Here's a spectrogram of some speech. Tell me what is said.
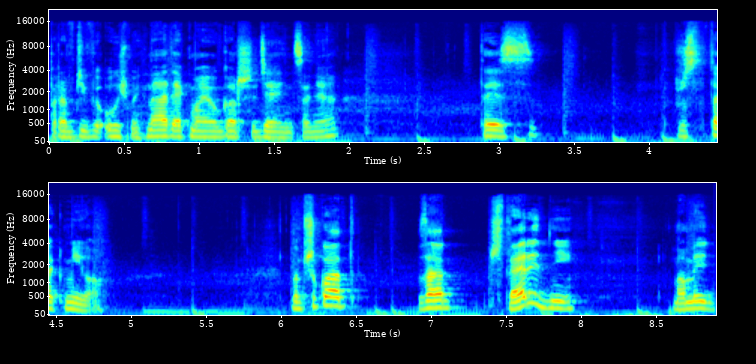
prawdziwy uśmiech, nawet jak mają gorszy dzień, co nie? To jest po prostu tak miło. Na przykład za 4 dni mamy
